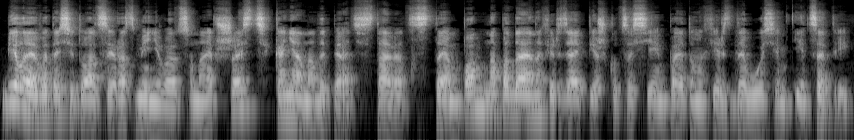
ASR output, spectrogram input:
Белые в этой ситуации размениваются на f6, коня на d5 ставят с темпом, нападая на ферзя и пешку c7, поэтому ферзь d8 и c3.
